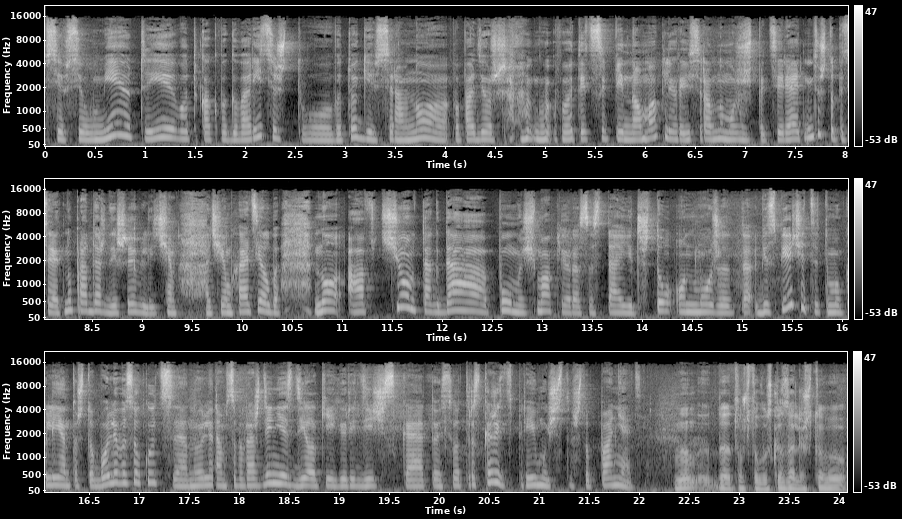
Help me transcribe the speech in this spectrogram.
все все умеют, и вот как вы говорите, что в итоге все равно попадешь в этой цепи на маклера и все равно можешь потерять, не то что потерять, ну продаж дешевле, чем, чем хотел бы. Но а в чем тогда помощь маклера состоит? Что он может обеспечить этому клиенту, что более высокую цену или там сопровождение сделки юридическое? То есть вот расскажите преимущества, чтобы понять. Ну, да, то, что вы сказали, что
